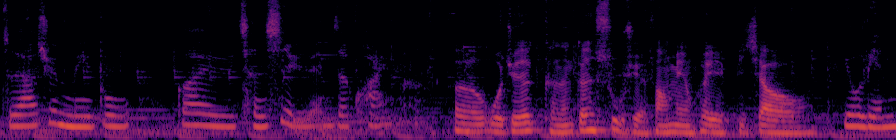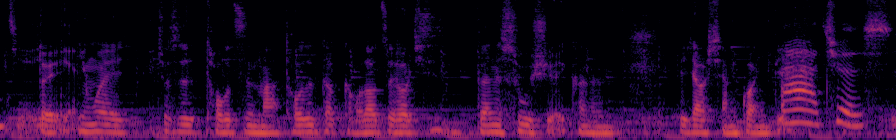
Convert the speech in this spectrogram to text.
主要去弥补关于城市语言这块吗？呃，我觉得可能跟数学方面会比较有连接一点。对，因为就是投资嘛，投资到搞到最后，其实跟数学可能比较相关一点。啊，确实。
